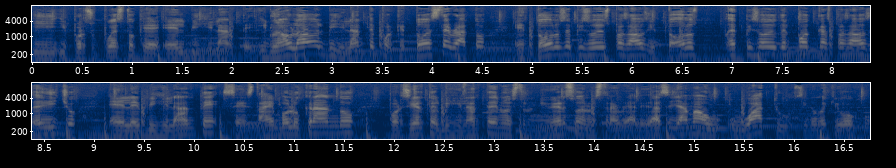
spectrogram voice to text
y, por supuesto que el vigilante. Y no he hablado del vigilante porque todo este rato, en todos los episodios pasados y en todos los episodios del podcast pasados he dicho el vigilante se está involucrando. Por cierto, el vigilante de nuestro universo, de nuestra realidad, se llama Watu, si no me equivoco.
